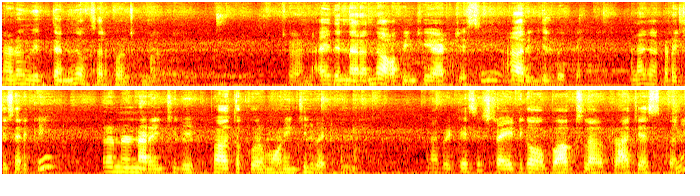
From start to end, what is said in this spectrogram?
నడుము విత్ అనేది ఒకసారి కొలుచుకున్నాను చూడండి ఐదున్నర అందు హాఫ్ ఇంచ్ యాడ్ చేసి ఆరు ఇంచులు పెట్టాను అలాగే అక్కడ వచ్చేసరికి రెండున్నర ఇంచులు పెట్టి పావు తక్కువ మూడు ఇంచులు పెట్టుకున్నాం. అలా పెట్టేసి స్ట్రైట్గా ఒక బాక్స్లో డ్రా చేసుకొని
